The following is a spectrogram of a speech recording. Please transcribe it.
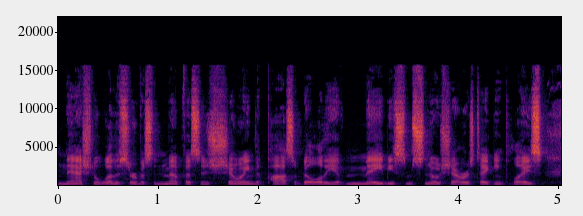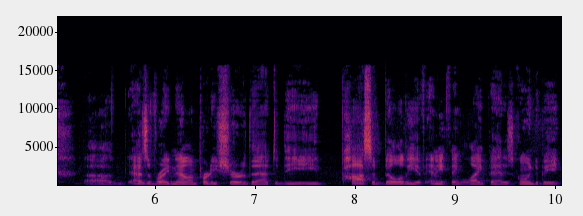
National Weather Service in Memphis is showing the possibility of maybe some snow showers taking place. Uh, as of right now, I'm pretty sure that the possibility of anything like that is going to be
